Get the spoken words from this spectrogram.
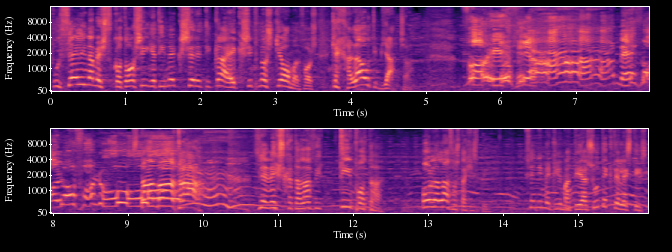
που θέλει να με σκοτώσει γιατί είμαι εξαιρετικά έξυπνος και όμορφος και χαλάω την πιάτσα. Βοήθεια! Με δολοφονούν! Σταμάτα! Δεν έχεις καταλάβει τίποτα. Όλα λάθος τα έχεις πει. Δεν είμαι εγκληματίας ούτε εκτελεστής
